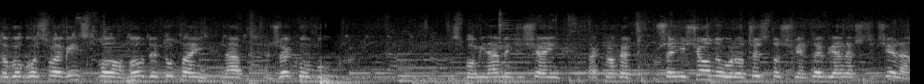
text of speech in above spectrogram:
To błogosławieństwo wody tutaj nad rzeką Bóg. Wspominamy dzisiaj tak trochę przeniesioną uroczystość świętego Jana Chrzciciela.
